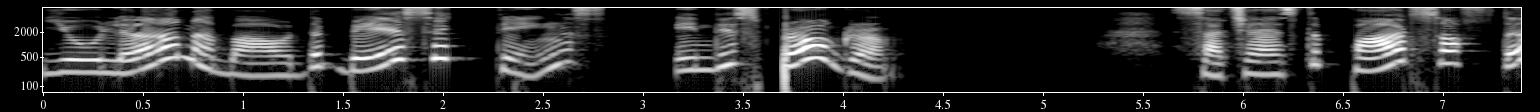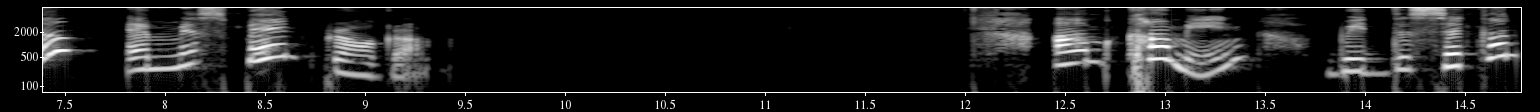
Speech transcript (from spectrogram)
you learn about the basic things in this program, such as the parts of the MS Paint program. I'm coming with the second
